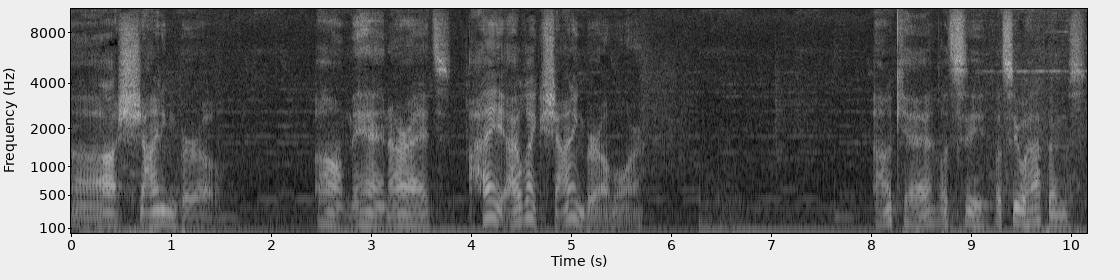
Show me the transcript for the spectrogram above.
uh, Shiningborough. Oh man, alright. I, I like Shiningborough more. Okay, let's see. Let's see what happens.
